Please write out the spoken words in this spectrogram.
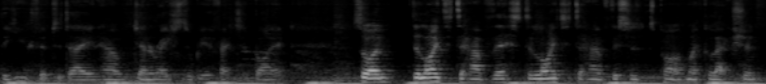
the youth of today and how generations will be affected by it. So I'm delighted to have this, delighted to have this as part of my collection,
